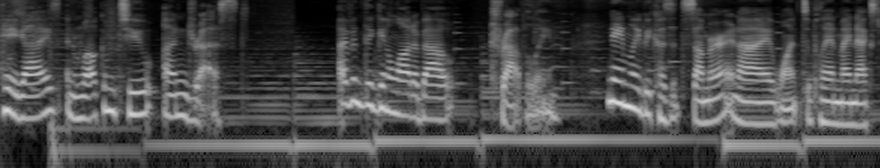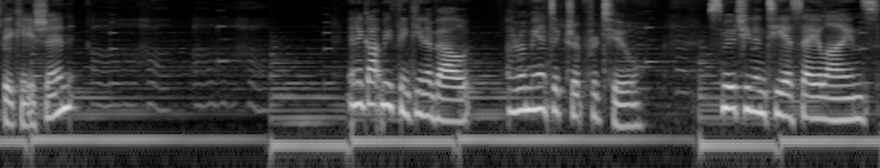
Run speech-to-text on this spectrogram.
Hey guys, and welcome to Undressed. I've been thinking a lot about traveling, namely because it's summer and I want to plan my next vacation. And it got me thinking about a romantic trip for two, smooching in TSA lines,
